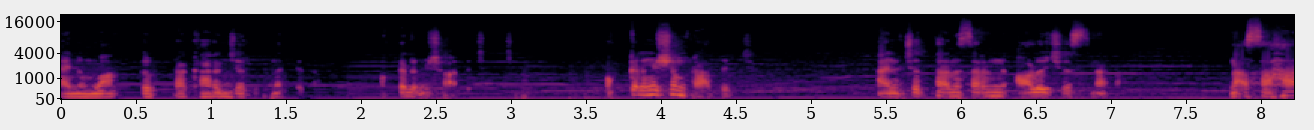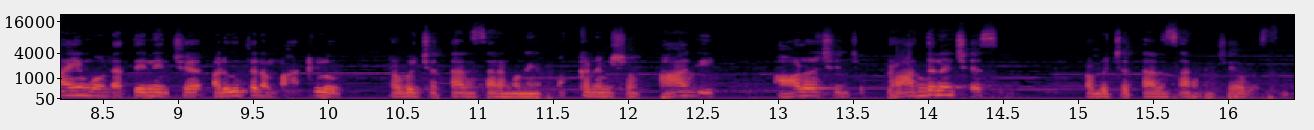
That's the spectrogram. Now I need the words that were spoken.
ఆయన వాక్ ప్రకారం జరుగుతున్నది కదా. ఒక్క నిమిషం ఆలోచించండి. ఒక్క నిమిషం ప్రార్థించండి. ఆయన చిత్తానుసారాన్ని ఆలోచిస్తున్నాను నా సహాయం ఉన్నతి నుంచి అడుగుతున్న మాటలు ప్రభు చిత్తానుసారంగా ఉన్నాయి. ఒక్క నిమిషం ఆగి ఆలోచించి ప్రార్థన చేసి ప్రభు చిత్తానుసారంగా చేయవస్తుంది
